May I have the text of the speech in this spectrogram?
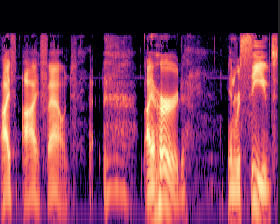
I, I found, I heard and received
